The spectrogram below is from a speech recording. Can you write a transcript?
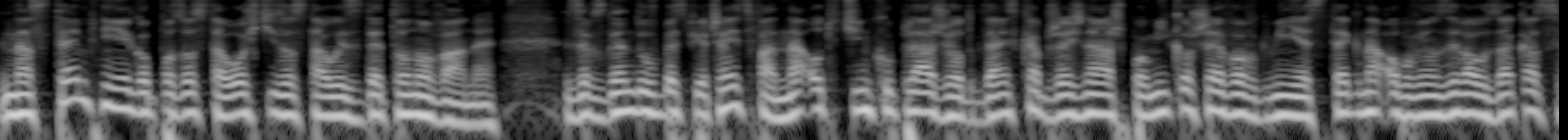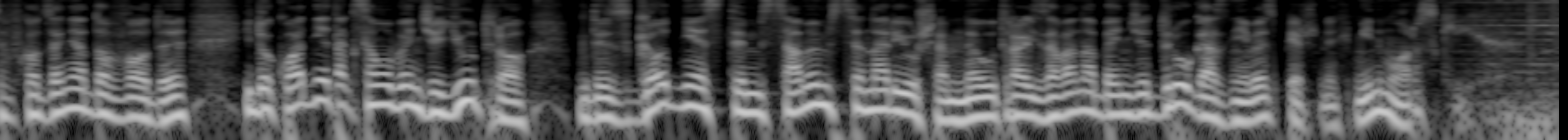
Następnie jego pozostałości zostały zdetonowane. Ze względów bezpieczeństwa na odcinku plaży od Gdańska Brzeźna aż po Mikoszewo w gminie Stegna obowiązywał zakaz wchodzenia do wody i dokładnie tak samo będzie jutro, gdy zgodnie z tym samym scenariuszem neutralizowana będzie druga z niebezpiecznych min morskich.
